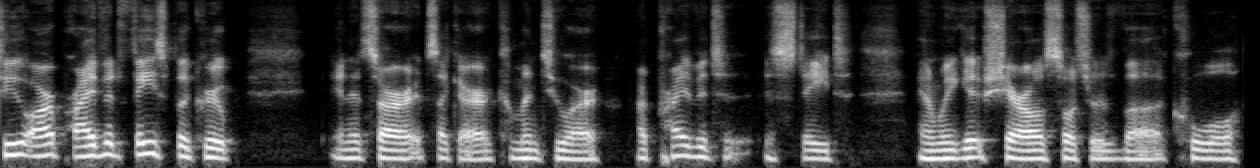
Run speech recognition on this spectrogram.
to our private Facebook group. And it's our, it's like our come into our, our private estate and we get share all sorts of uh, cool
